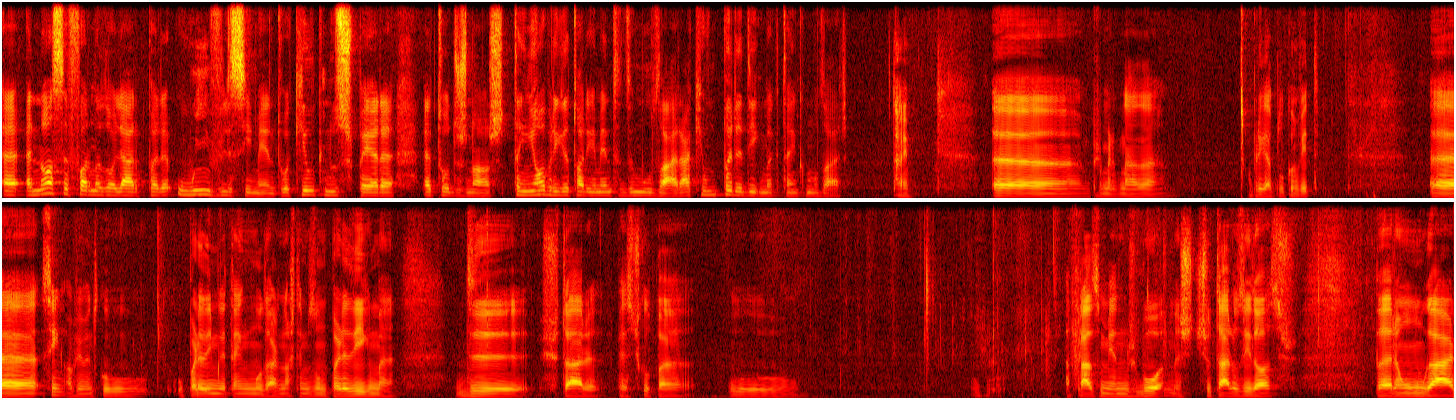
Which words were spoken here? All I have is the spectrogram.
A, a, nossa forma de olhar para o envelhecimento, aquilo que nos espera a todos nós, tem obrigatoriamente de mudar? Há aqui um paradigma que tem que mudar? Tem. Uh, primeiro que nada, obrigado pelo convite. Uh, sim, obviamente que o, o paradigma tem de mudar. Nós temos um paradigma de chutar, peço desculpa o, a frase menos boa, mas de chutar os idosos para um lugar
